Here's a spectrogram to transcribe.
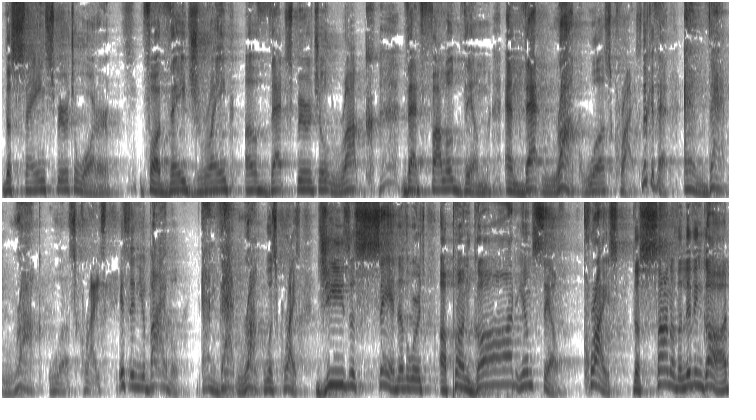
the same spiritual water, for they drank of that spiritual rock that followed them, and that rock was Christ. Look at that. And that rock was Christ. It's in your Bible. And that rock was Christ. Jesus said, in other words, upon God himself, Christ, the son of the living God,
